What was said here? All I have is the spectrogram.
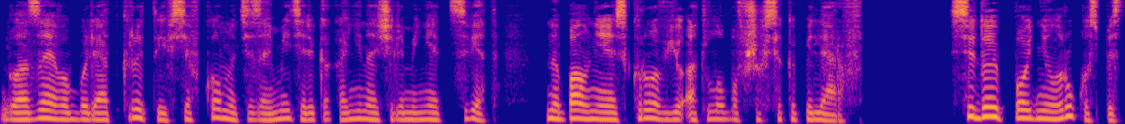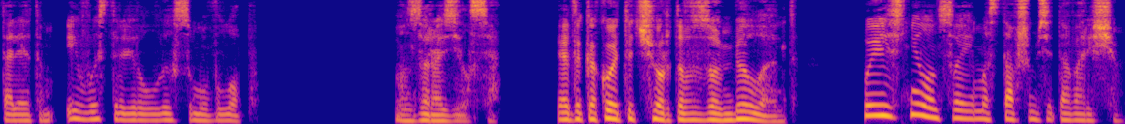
Глаза его были открыты, и все в комнате заметили, как они начали менять цвет, наполняясь кровью от лопавшихся капилляров. Седой поднял руку с пистолетом и выстрелил лысому в лоб. Он заразился. «Это какой-то чертов зомби-ленд», — пояснил он своим оставшимся товарищам.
